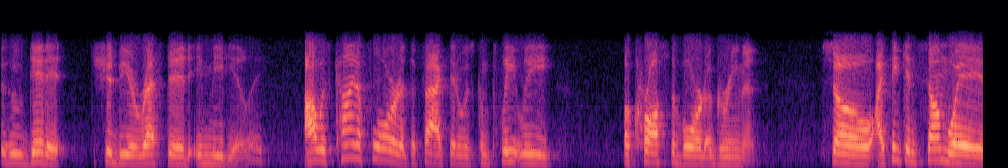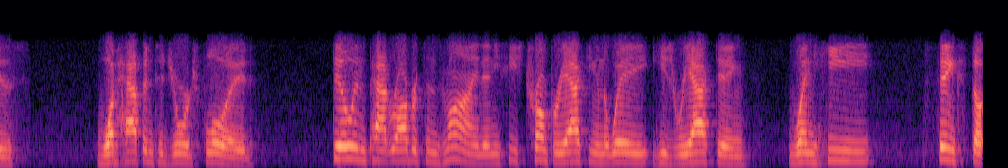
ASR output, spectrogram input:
who did it should be arrested immediately. I was kind of floored at the fact that it was completely across the board agreement. So I think in some ways, what happened to George Floyd, still in Pat Robertson's mind, and he sees Trump reacting in the way he's reacting when he thinks the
